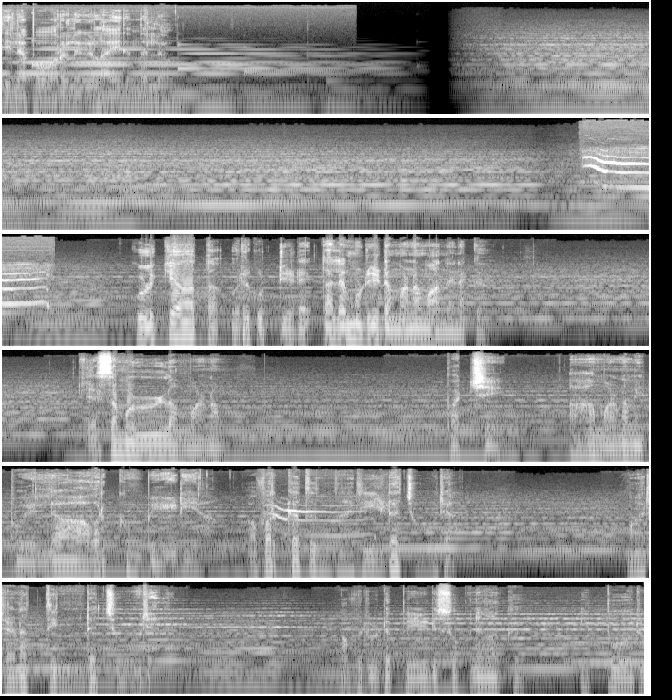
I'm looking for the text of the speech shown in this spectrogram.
ചില പോറലുകളായിരുന്നല്ലോ. കുളിക്കാത്ത ഒരു കുട്ടിയുടെ തലമുടിയുടെ മണമാ നിനക്ക്. രസമുള്ള മണം. പക്ഷേ ആ മണം ഇപ്പോൾ എല്ലാവർക്കും പേടിയാ. അവർക്കത് നരിയുടെ ചൂര. മരണത്തിന്റെ ചൂര. അവരുടെ പേടി സ്വപ്നങ്ങൾക്ക് ഇപ്പോൾ ഒരു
